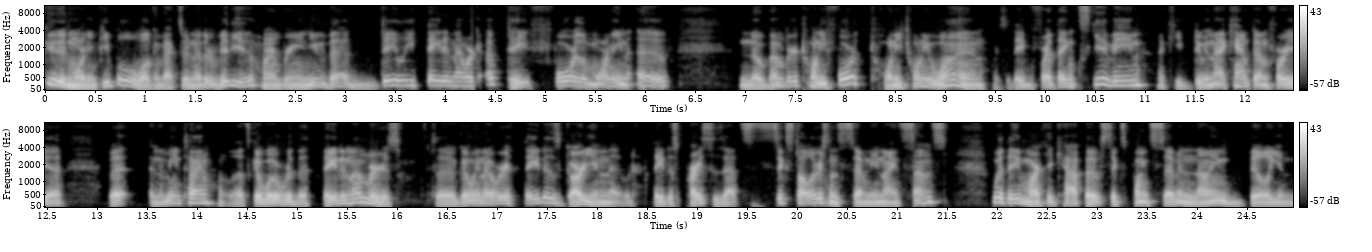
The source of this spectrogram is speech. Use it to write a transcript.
Good morning, people. Welcome back to another video where I'm bringing you that daily Theta Network update for the morning of November 24th, 2021. It's the day before Thanksgiving. I keep doing that countdown for you. But in the meantime, let's go over the Theta numbers. So, going over Theta's Guardian node, Theta's price is at $6.79 with a market cap of $6.79 billion.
